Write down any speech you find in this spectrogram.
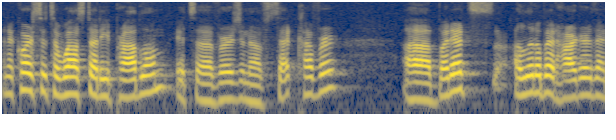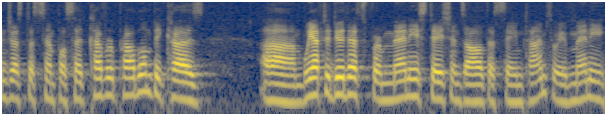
And of course, it's a well-studied problem. It's a version of set cover, uh, but it's a little bit harder than just a simple set cover problem because um, we have to do this for many stations all at the same time. So we have many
